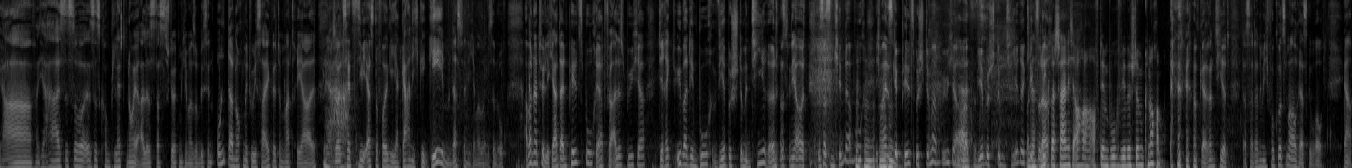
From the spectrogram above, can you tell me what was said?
Ja, ja, es ist so, es ist komplett neu alles. Das stört mich immer so ein bisschen. Und dann noch mit recyceltem Material. Ja. So als hätte es die erste Folge ja gar nicht gegeben. Das finde ich immer so ein bisschen doof. Aber natürlich, ja, dein Pilzbuch, er hat für alles Bücher direkt über dem Buch Wir bestimmen Tiere. Das finde ich auch. Ist das ein Kinderbuch? Ich meine, es gibt Pilzbestimmerbücher, Ja, aber Wir bestimmen Tiere Und klingt das so liegt wahrscheinlich auch auf dem Buch Wir bestimmen Knochen. Ja, garantiert. Das hat er nämlich vor kurzem auch erst gebraucht. Ja.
